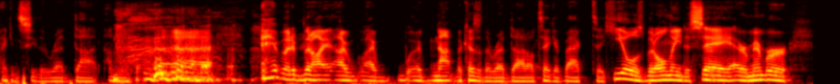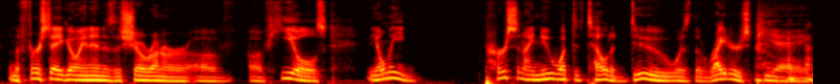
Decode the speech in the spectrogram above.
I can see the red dot on my. but but I, I I not because of the red dot. I'll take it back to Heels, but only to say I remember on the first day going in as the showrunner of of Heels, the only person I knew what to tell to do was the writer's PA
